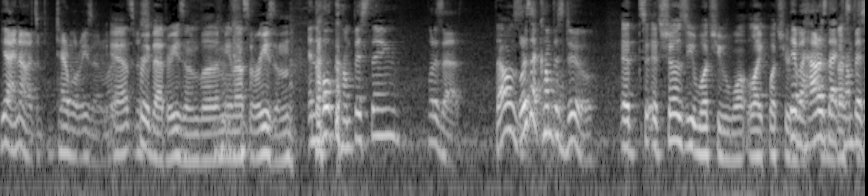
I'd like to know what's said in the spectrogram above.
Yeah, I know it's a terrible reason. Yeah, that's a pretty bad reason, but I mean that's a reason. And the whole compass thing. What is that? That was What does that compass do? It it shows you what you want, like what your Yeah, but how does that compass?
